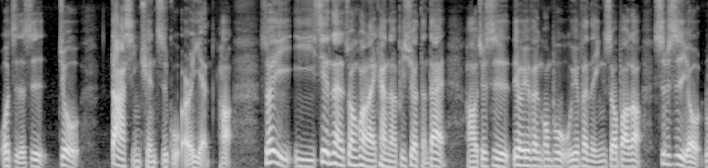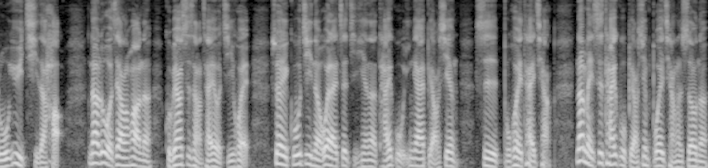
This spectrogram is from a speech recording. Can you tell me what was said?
我指的是就大型全指股而言，好，所以以现在的状况来看呢，必须要等待，好就是六月份公布五月份的营收报告，是不是有如预期的好？那如果这样的话呢，股票市场才有机会，所以估计呢，未来这几天呢，台股应该表现是不会太强。那每次台股表现不会强的时候呢，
